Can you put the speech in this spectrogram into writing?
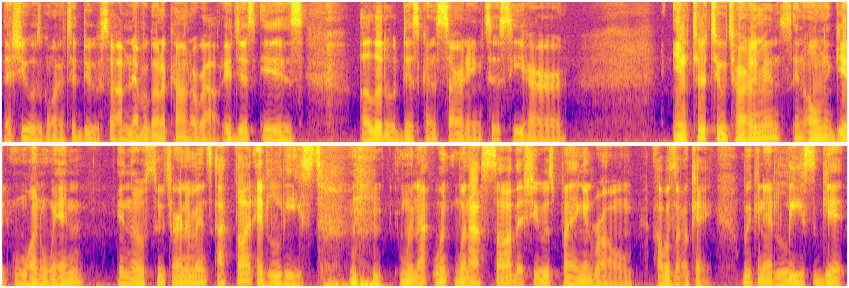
that she was going to do. So I'm never going to count her out. It just is a little disconcerting to see her enter two tournaments and only get one win in those two tournaments. I thought at least when I when, when I saw that she was playing in Rome, I was like, okay, we can at least get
